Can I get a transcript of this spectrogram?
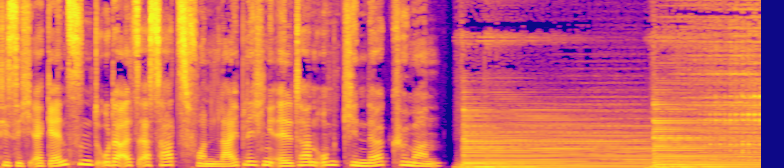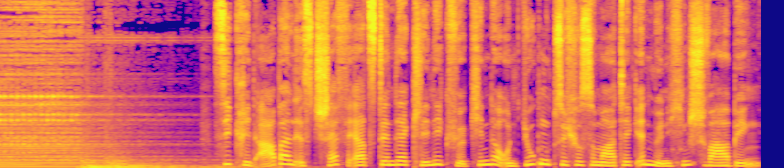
die sich ergänzend oder als Ersatz von leiblichen Eltern um Kinder kümmern. Sigrid Aberl ist Chefärztin der Klinik für Kinder- und Jugendpsychosomatik in München-Schwabing.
